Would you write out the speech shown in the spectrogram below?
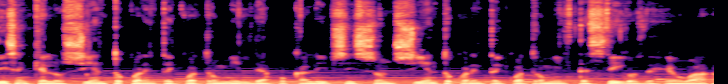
Dicen que los 144 mil de Apocalipsis son 144 mil testigos de Jehová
